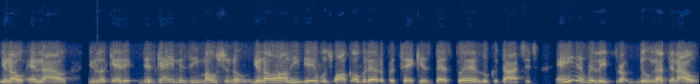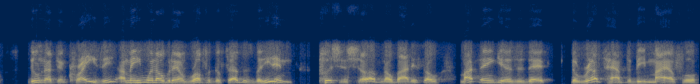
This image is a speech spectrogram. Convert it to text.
You know, and now you look at it, this game is emotional. You know, all he did was walk over there to protect his best player, Luka Doncic, and he didn't really do nothing out, do nothing crazy. I mean, he went over there and ruffled the feathers, but he didn't push and shove nobody. So my thing is, is that the refs have to be mindful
